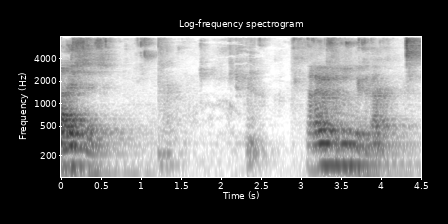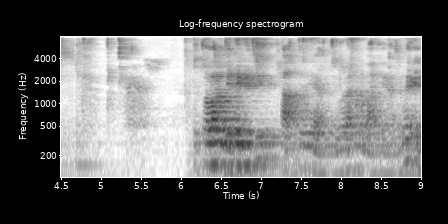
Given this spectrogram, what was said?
রাইস শেষ। তাহলে শুধু কিছু খাব তো চলো আমি জিতে গেছি শাস্তি নিয়ে আসছি ওরা এখন বাকি আছে নাকি?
